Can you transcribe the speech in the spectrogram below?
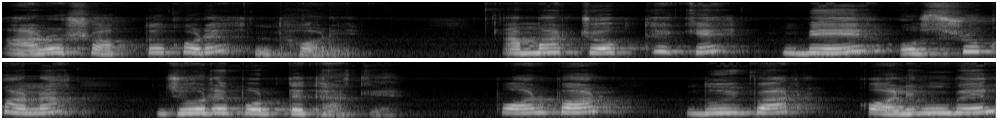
আরও শক্ত করে ধরে। আমার চোখ থেকে বেয়ে অশ্রুকণা ঝরে পড়তে থাকে। পরপর দুইবার কলিং বেল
